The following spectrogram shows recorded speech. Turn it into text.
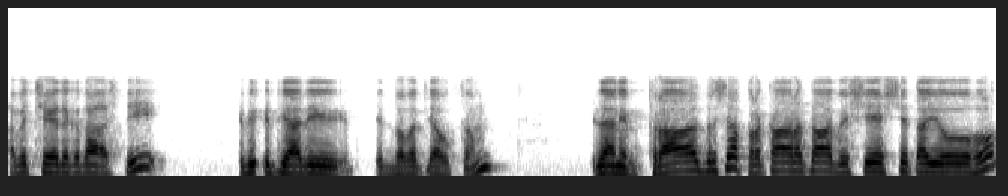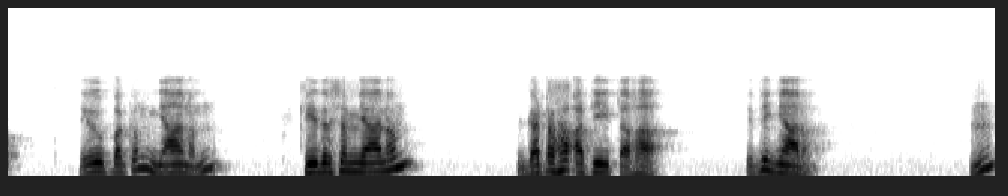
अविच्छेदकता अस्ति इति इत्यादि यद् भवत्या उक्तम्। इदानीं तादृशप्रकारताविशेष्यतयोः निरूपकं ज्ञानं कीदृशं ज्ञानं? घटः अतीतः इति ज्ञानं। हम्म।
